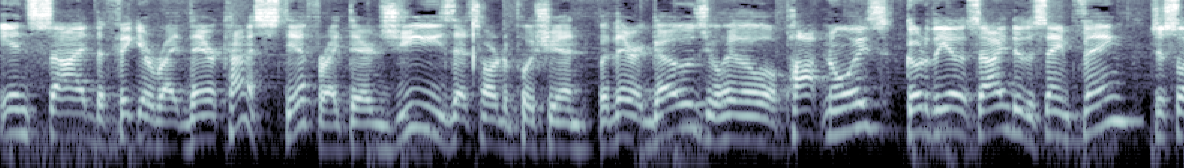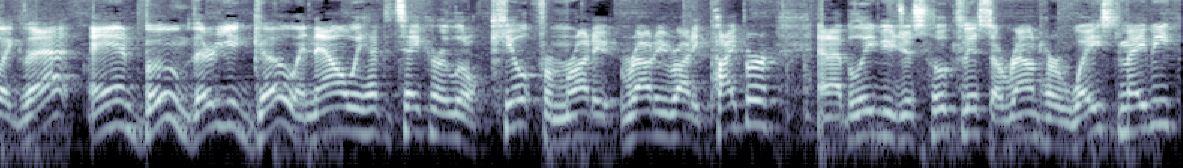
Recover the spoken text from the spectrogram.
inside the figure right there. Kind of stiff right there. Jeez, that's hard to push in. But there it goes. You'll hear the little pop noise. Go to the other side and do the same thing. Just like that. And boom, there you go. And now we have to take her little kilt from Rowdy Rowdy, Roddy Piper and I believe you just hook this around her waist maybe.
